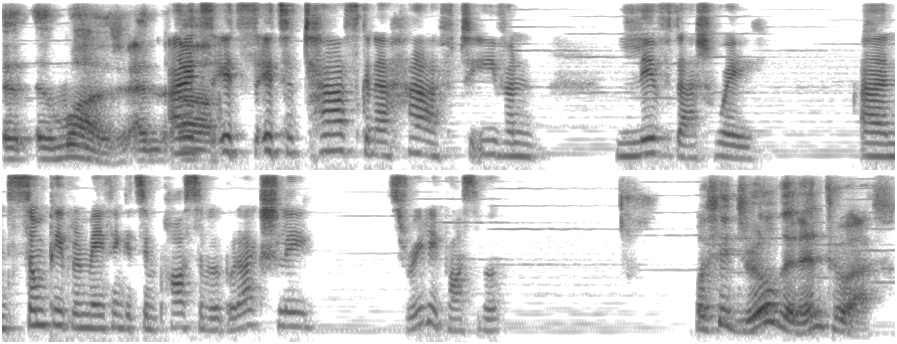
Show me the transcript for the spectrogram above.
It, it was. And, And it's uh, it's it's a task and a half to even live that way. And some people may think it's impossible, but actually, it's really possible. Well, she drilled it into us.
